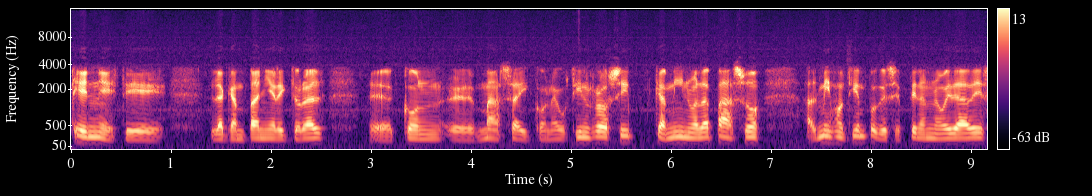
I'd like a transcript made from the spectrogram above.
en este, la campaña electoral eh, con eh, Massa y con Agustín Rossi, camino a la paso, al mismo tiempo que se esperan novedades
